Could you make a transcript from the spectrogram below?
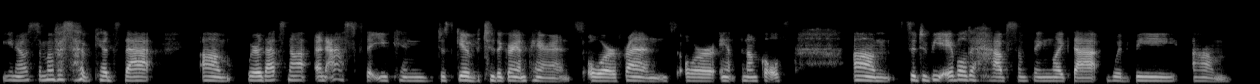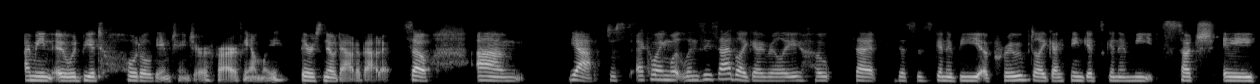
you know, some of us have kids that um, where that's not an ask that you can just give to the grandparents or friends or aunts and uncles. Um, so to be able to have something like that would be um, I mean, it would be a total game changer for our family. There's no doubt about it. So, um, yeah, just echoing what Lindsay said, like, I really hope that this is going to be approved. Like, I think it's going to meet such a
